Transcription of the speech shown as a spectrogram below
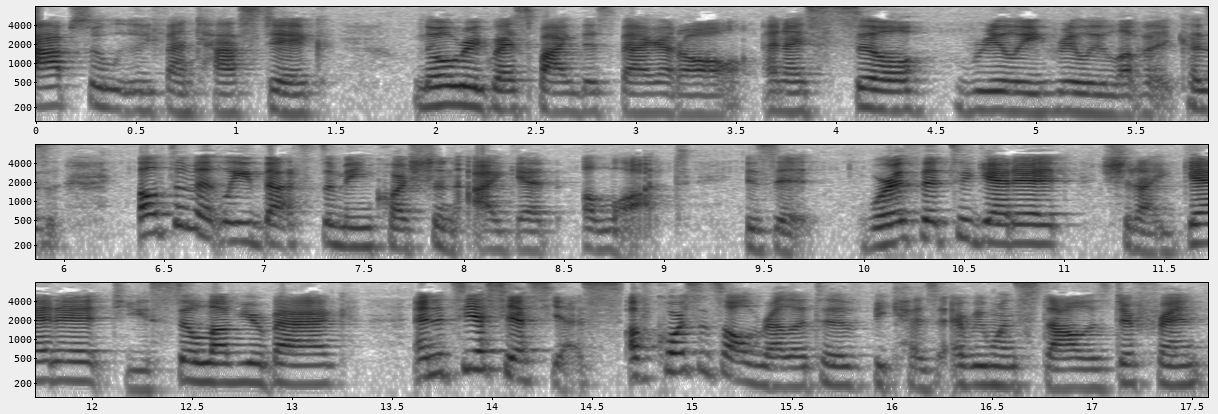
absolutely fantastic. No regrets buying this bag at all, and I still really, really love it because ultimately that's the main question I get a lot. Is it worth it to get it? Should I get it? Do you still love your bag? And it's yes, yes, yes. Of course, it's all relative because everyone's style is different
